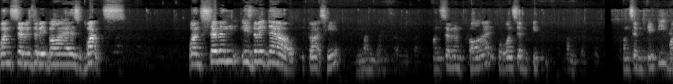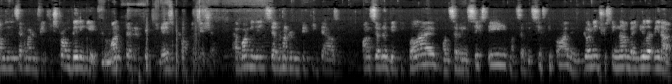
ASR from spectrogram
17's the bid, buyers, once. 17 is the bid now. Guys, here. 175 or 1750? 1750, 1,750. Strong bidding here. 1,750. There's the competition. At 1,750,000. 1755, 1760, 1765. If you've got an interesting number, you let me know.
